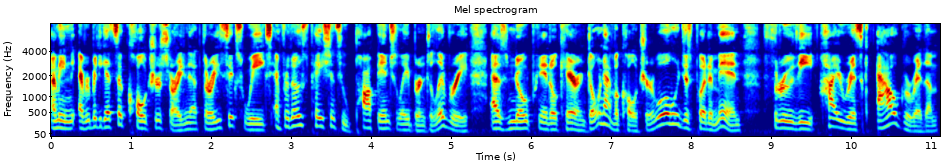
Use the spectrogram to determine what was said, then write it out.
I mean, everybody gets a culture starting at 36 weeks. And for those patients who pop into labor and delivery as no prenatal care and don't have a culture, well, we just put them in through the high risk algorithm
